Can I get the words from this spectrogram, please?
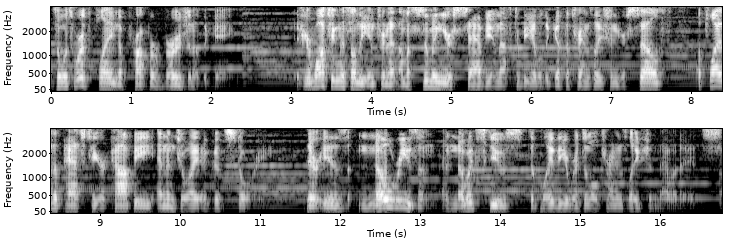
so it's worth playing a proper version of the game. If you're watching this on the internet, I'm assuming you're savvy enough to be able to get the translation yourself, apply the patch to your copy, and enjoy a good story. There is no reason and no excuse to play the original translation nowadays.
